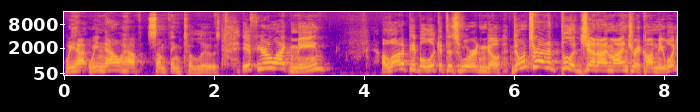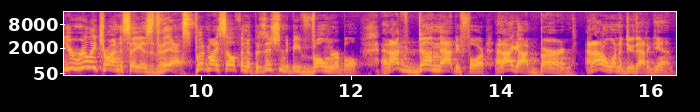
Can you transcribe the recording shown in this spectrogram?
We, ha- we now have something to lose. If you're like me, a lot of people look at this word and go, Don't try to pull a Jedi mind trick on me. What you're really trying to say is this put myself in a position to be vulnerable. And I've done that before and I got burned. And I don't want to do that again.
